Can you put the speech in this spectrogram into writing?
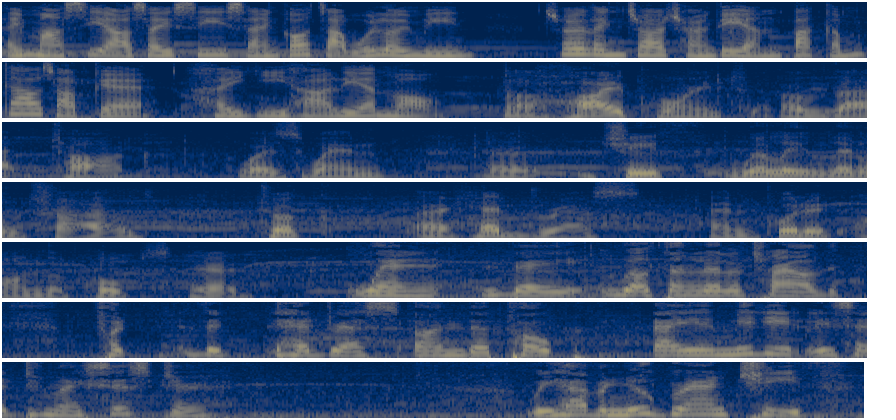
喺马斯亚西斯成个集会里面，最令在场嘅人百感交集嘅系以下呢一幕。 The high point of that talk was when uh, Chief Willie Littlechild took a headdress and put it on the Pope's head. When they, Wilton Littlechild, put the headdress on the Pope, I immediately said to my sister, We have a new Grand Chief.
